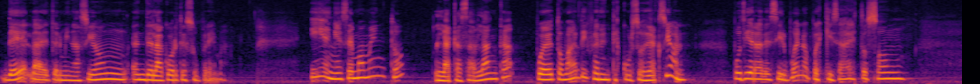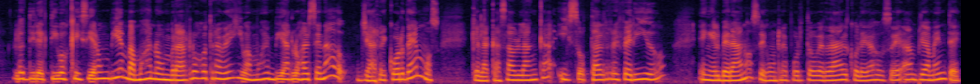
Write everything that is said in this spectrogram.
de la determinación de la Corte Suprema. Y en ese momento, la Casa Blanca puede tomar diferentes cursos de acción. Pudiera decir, bueno, pues quizás estos son los directivos que hicieron bien, vamos a nombrarlos otra vez y vamos a enviarlos al Senado. Ya recordemos que la Casa Blanca hizo tal referido en el verano, según reportó ¿verdad? el colega José ampliamente,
